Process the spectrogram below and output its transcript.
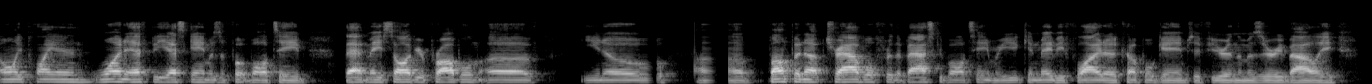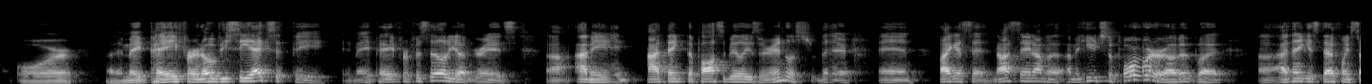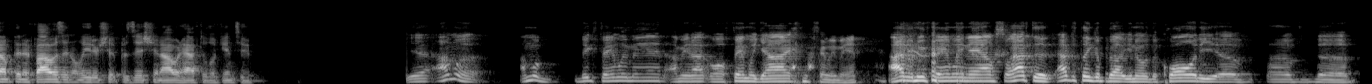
only playing one FBS game as a football team. That may solve your problem of, you know, uh, bumping up travel for the basketball team, or you can maybe fly to a couple games if you're in the Missouri Valley, or uh, it may pay for an OVC exit fee. It may pay for facility upgrades. Uh, I mean, I think the possibilities are endless there. And like I said, not saying I'm a I'm a huge supporter of it, but uh, I think it's definitely something. If I was in a leadership position, I would have to look into. Yeah, I'm a I'm a big family man. I mean, I well, family guy, not family man. I have a new family now, so I have to I have to think about you know the quality of of the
